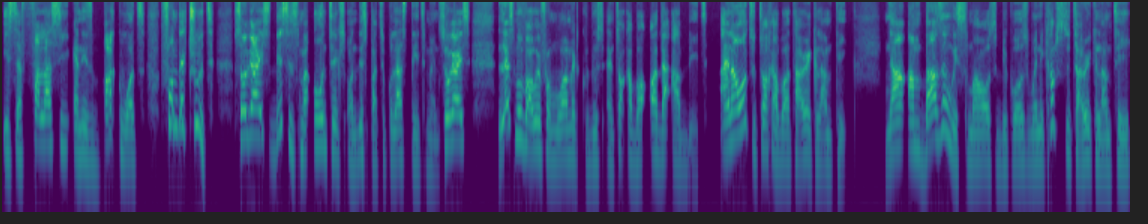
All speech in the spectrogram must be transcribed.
It's a fallacy and it's backwards from the truth. So, guys, this is my own takes on this particular statement. So, guys, let's move away from Mohamed Kudus and talk about other updates. And I want to talk about Tariq Lamptey. Now, I'm buzzing with smiles because when it comes to Tariq Lamptey,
